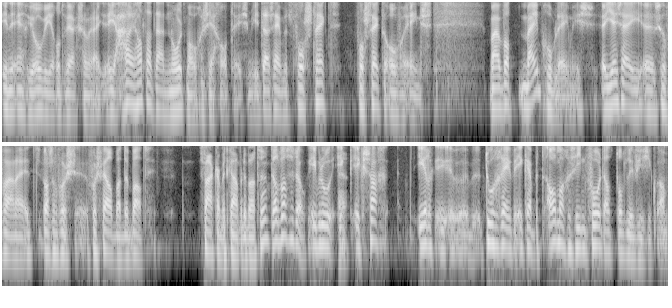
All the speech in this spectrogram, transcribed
in de NGO-wereld werkzaam zijn. Ja, hij had dat daar nooit mogen zeggen op deze manier. Daar zijn we het volstrekt volstrekt over eens. Maar wat mijn probleem is. eh, jij zei, eh Sylvana, het was een voors- voorspelbaar debat. Vaker met Kamerdebatten. Dat was het ook. Ik bedoel, ik, ik zag. Eerlijk eh, toegegeven, ik heb het allemaal gezien voordat het op televisie kwam.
